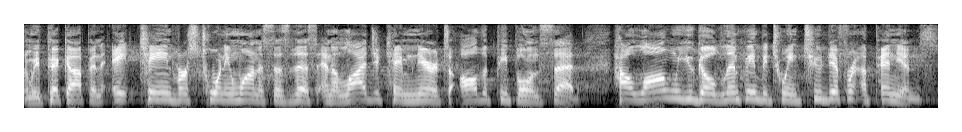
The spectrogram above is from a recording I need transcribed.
And we pick up in 18, verse 21, it says this And Elijah came near to all the people and said, How long will you go limping between two different opinions?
